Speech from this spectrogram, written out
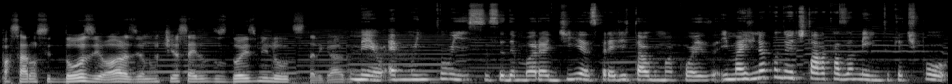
passaram-se 12 horas e eu não tinha saído dos dois minutos, tá ligado? Meu, é muito isso. Você demora dias para editar alguma coisa. Imagina quando eu editava casamento, que é, tipo,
